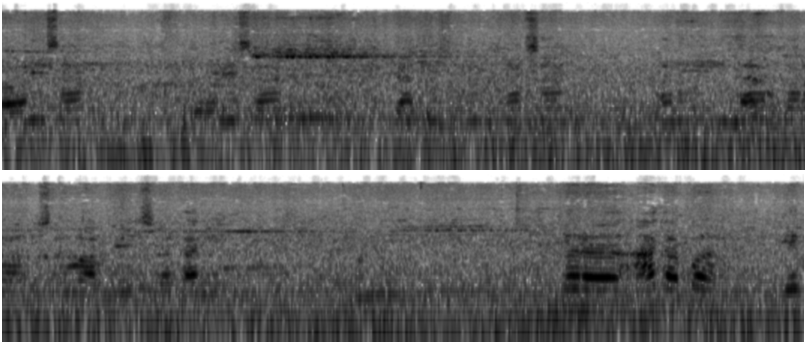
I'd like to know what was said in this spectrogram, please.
गावडे सर गोवडे सर त्यानंतर सुनील सर आणि यानंतर सर्व आपले सहकारी तर आज आपण एक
